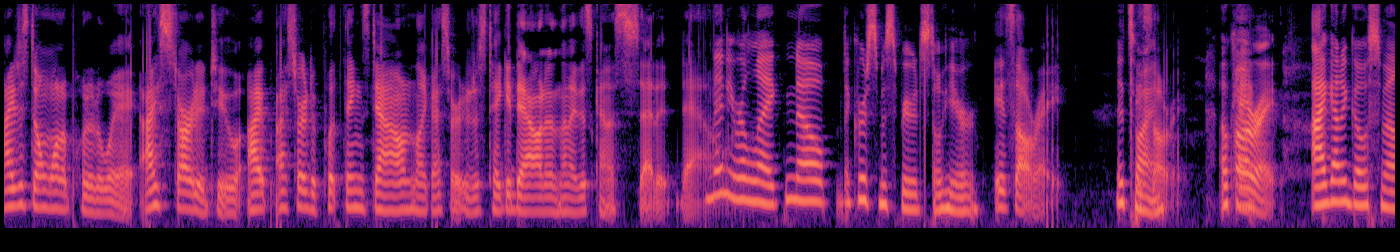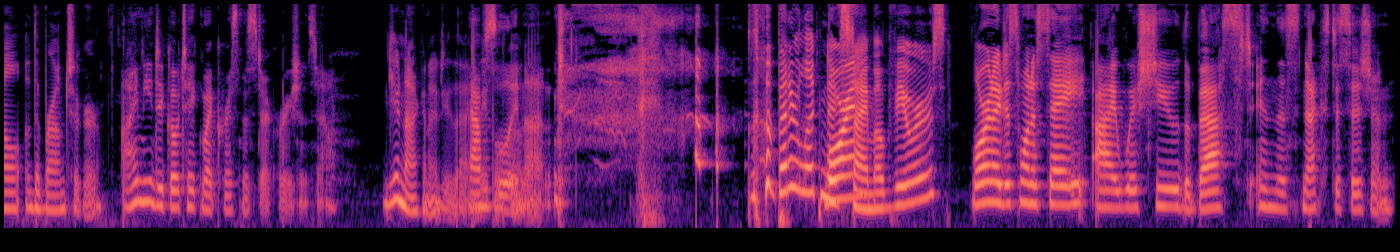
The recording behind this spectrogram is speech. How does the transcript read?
I just don't want to put it away. I started to. I, I started to put things down. Like I started to just take it down and then I just kind of set it down. And then you were like, "No, the Christmas spirit's still here. it's all right. It's fine." It's all right. Okay. All right. I gotta go smell the brown sugar. I need to go take my Christmas decorations down. You're not gonna do that. Absolutely not. Better luck next Lauren? time, Oak viewers. Lauren, I just want to say I wish you the best in this next decision.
